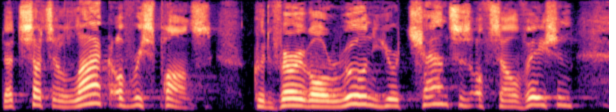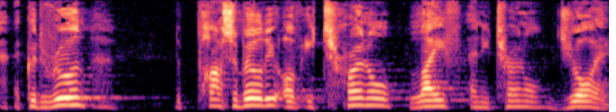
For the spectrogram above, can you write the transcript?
that such a lack of response could very well ruin your chances of salvation it could ruin the possibility of eternal life and eternal joy.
